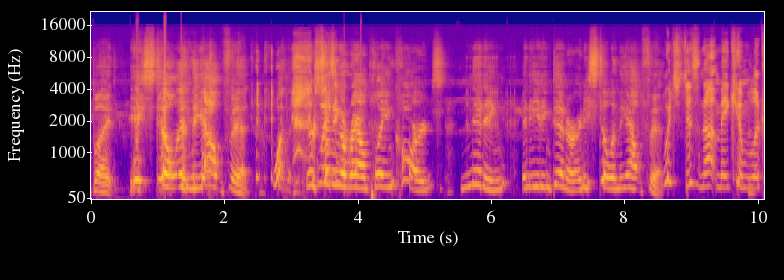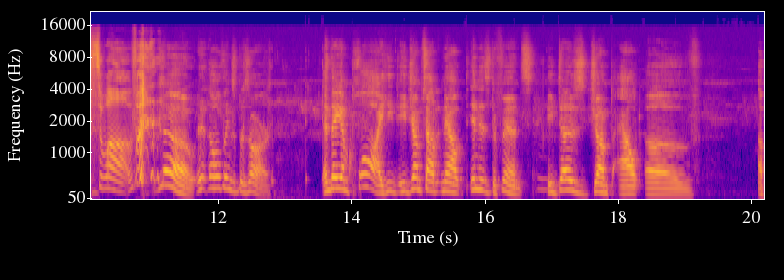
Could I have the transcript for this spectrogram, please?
but he's still in the outfit. What? They're sitting around playing cards, knitting, and eating dinner, and he's still in the outfit. Which does not make him look suave. no, it, the whole thing's bizarre. And they imply he he jumps out. Now, in his defense, he does jump out of a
